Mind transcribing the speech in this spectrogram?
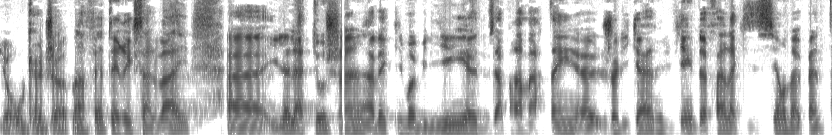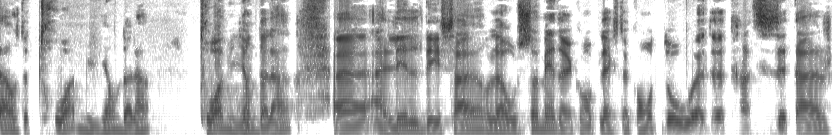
il y a aucun job. En fait, Éric Salvaille, euh, il a la touche hein, avec l'immobilier, euh, nous apprend Martin euh, Jolicoeur. Il vient de faire l'acquisition d'un penthouse de 3 millions de dollars. 3 millions de dollars euh, à l'île des Sœurs, là au sommet d'un complexe de condos euh, de 36 étages.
